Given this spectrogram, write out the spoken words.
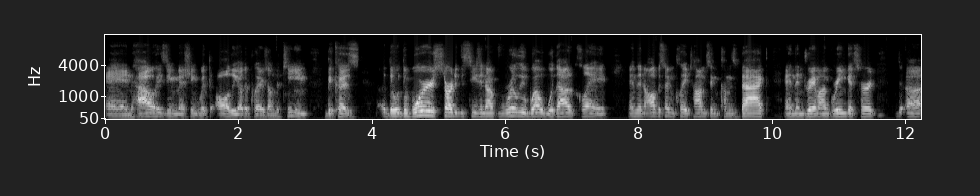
And how is he meshing with all the other players on the team? Because the the Warriors started the season off really well without Klay, and then all of a sudden Klay Thompson comes back, and then Draymond Green gets hurt. Uh,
